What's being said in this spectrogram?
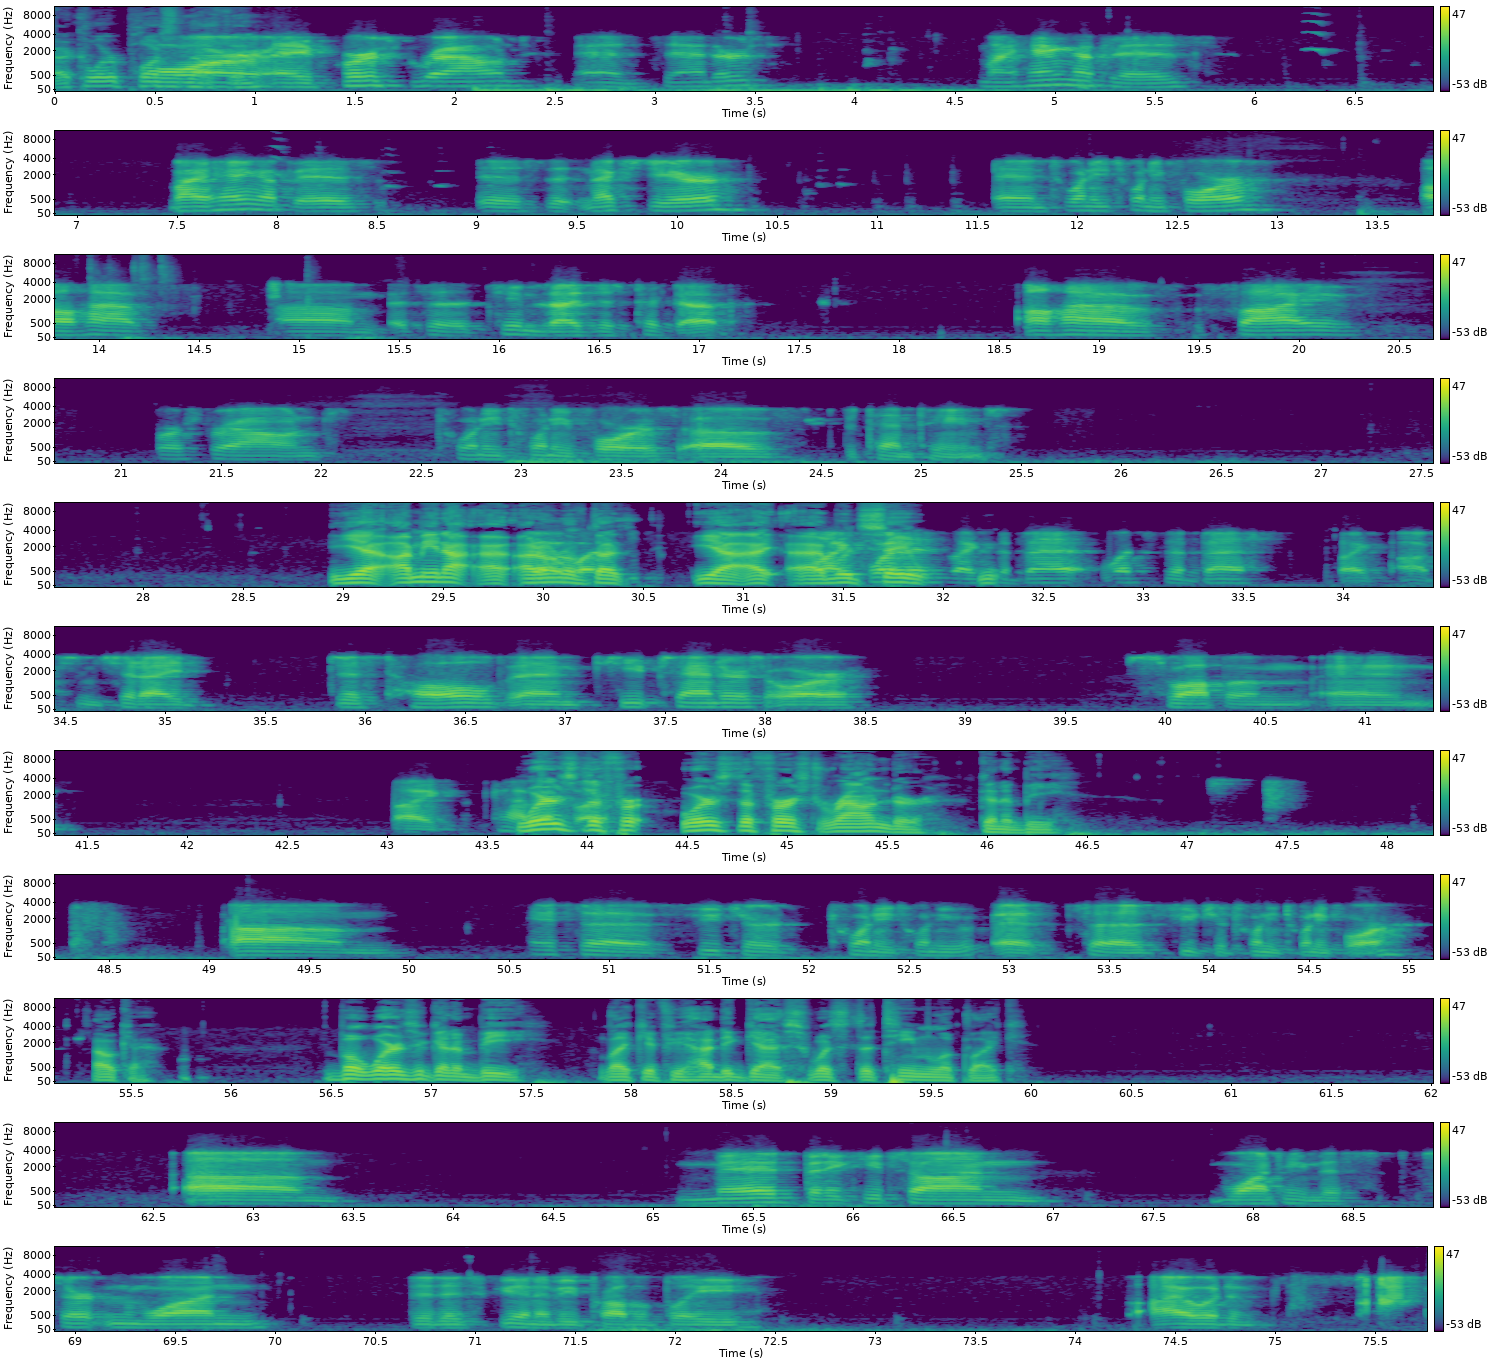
Ekeler plus for a first round and Sanders. My hangup is my hangup is is that next year in 2024 I'll have um, it's a team that I just picked up. I'll have five first round 2024s of the 10 teams. Yeah, I mean, I I, don't So know if that's yeah. I I like, would say is, like the best. What's the best like option? Should I just hold and keep Sanders or swap him and like? where's the fir- where's the first rounder gonna be? Um, it's a future 2020. It's a future 2024. Okay, but where's it gonna be? Like, if you had to guess, what's the team look like? Um, mid, but he keeps on wanting this certain one that is going to be probably, I would have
